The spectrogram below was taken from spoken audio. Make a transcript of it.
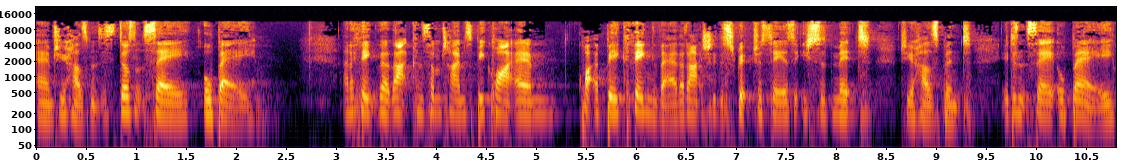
um, to your husbands. It doesn't say obey. And I think that that can sometimes be quite, um, quite a big thing there, that actually the scripture says that you submit to your husband. It doesn't say obey.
